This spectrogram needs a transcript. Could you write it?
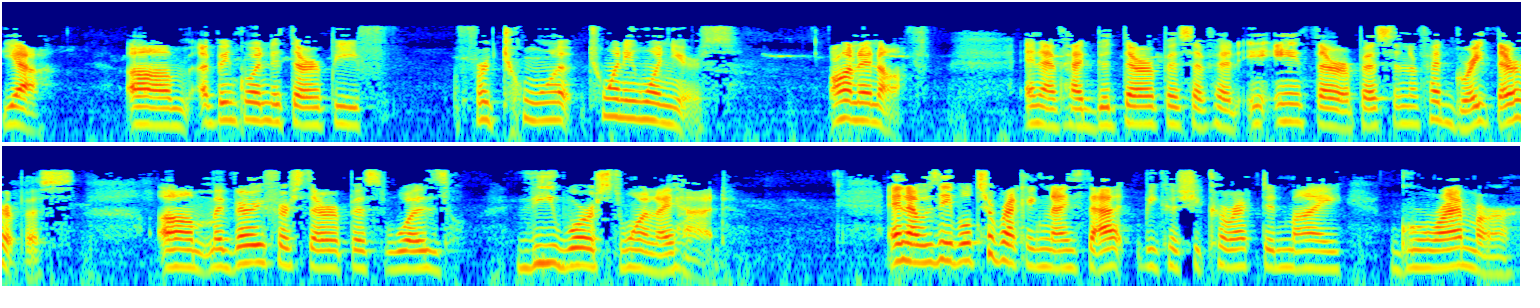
Yeah. Um, I've been going to therapy f- for tw- 21 years, on and off. And I've had good therapists, I've had a therapists, and I've had great therapists. Um, my very first therapist was the worst one I had. And I was able to recognize that because she corrected my grammar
